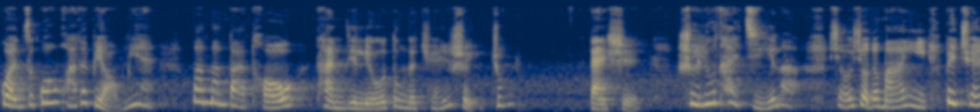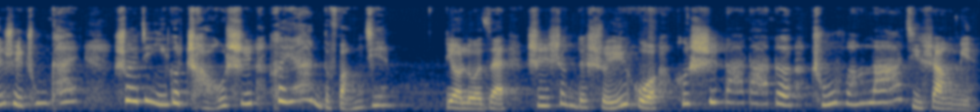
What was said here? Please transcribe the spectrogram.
管子光滑的表面，慢慢把头探进流动的泉水中。但是水流太急了，小小的蚂蚁被泉水冲开，摔进一个潮湿黑暗的房间。掉落在吃剩的水果和湿哒哒的厨房垃圾上面。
